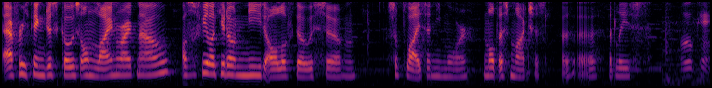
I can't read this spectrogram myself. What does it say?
everything just goes online right now. Also feel like you don't need all of those um, supplies anymore. Not as much as uh, uh, at least. Okay,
